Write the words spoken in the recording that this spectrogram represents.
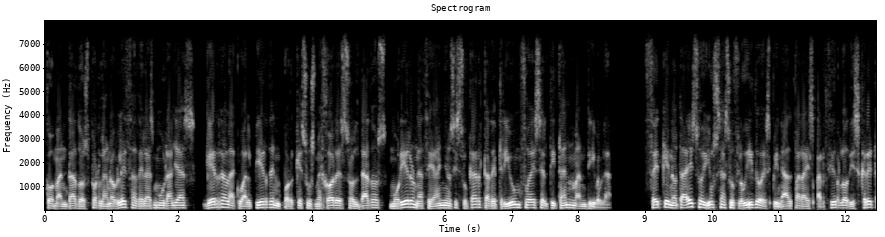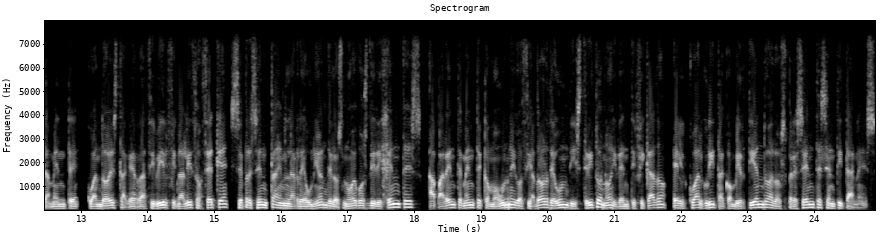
comandados por la nobleza de las murallas, guerra la cual pierden porque sus mejores soldados murieron hace años y su carta de triunfo es el titán mandíbula. Zeke nota eso y usa su fluido espinal para esparcirlo discretamente, cuando esta guerra civil finalizó Zeke se presenta en la reunión de los nuevos dirigentes, aparentemente como un negociador de un distrito no identificado, el cual grita convirtiendo a los presentes en titanes.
